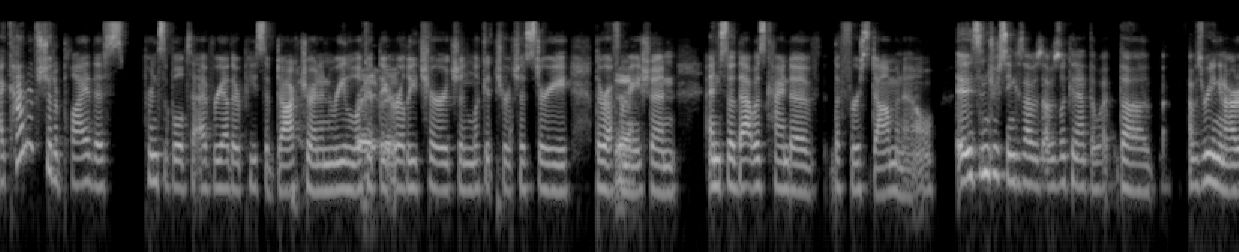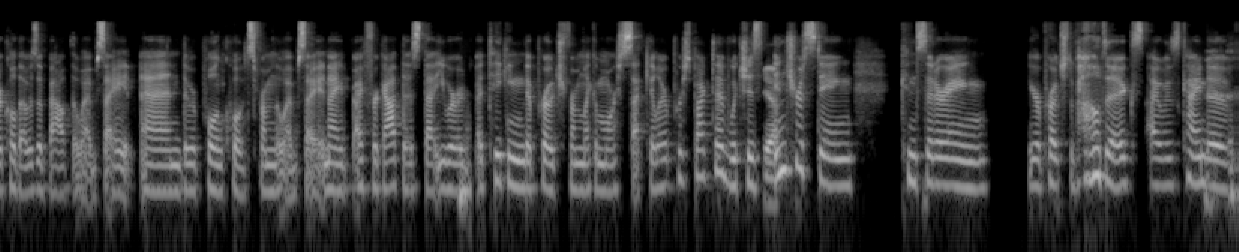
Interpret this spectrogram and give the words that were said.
I kind of should apply this principle to every other piece of doctrine and relook Right, at the right. early church and look at church history, the Reformation. And so that was kind of the first domino. It's interesting because I was I was looking at the the I was reading an article that was about the website and they were pulling quotes from the website and I I forgot this that you were taking the approach from like a more secular perspective, which is Yeah. interesting considering your approach to politics. I was kind of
